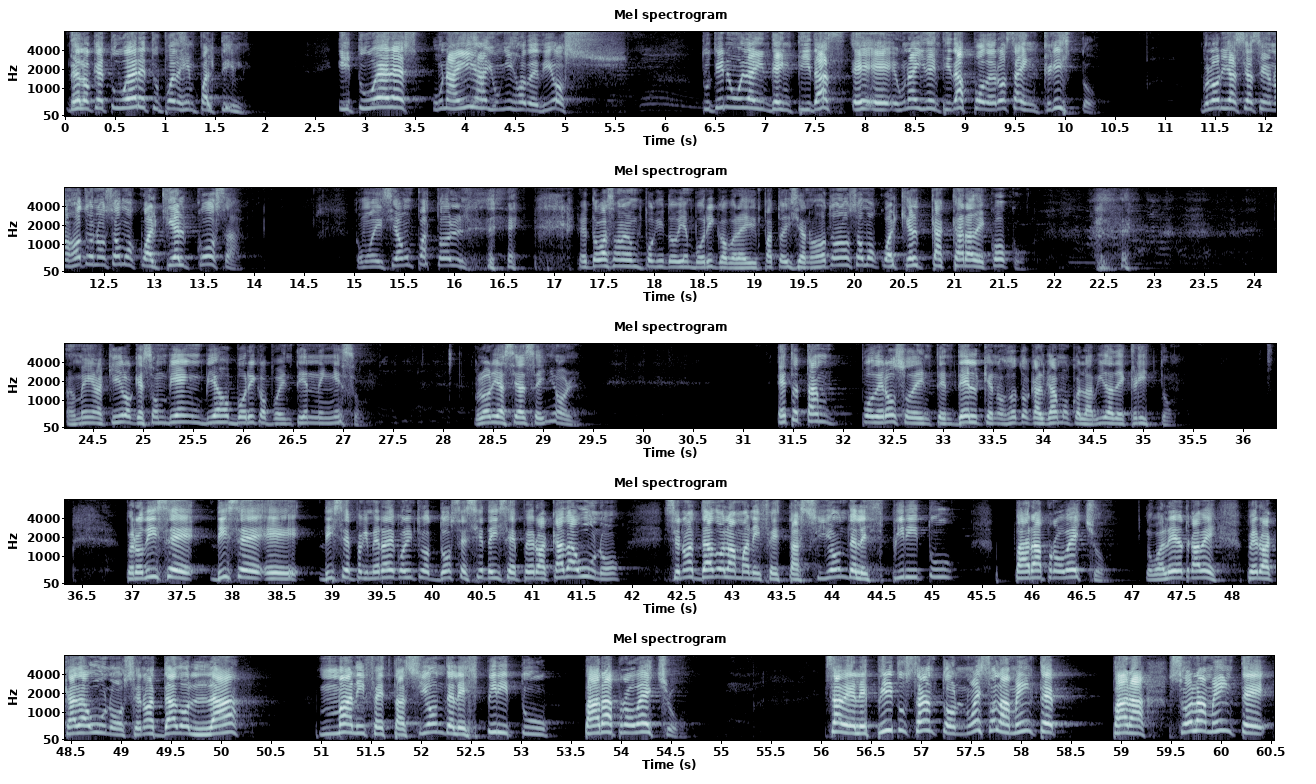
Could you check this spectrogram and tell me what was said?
De lo que tú eres, tú puedes impartir. Y tú eres una hija y un hijo de Dios. Tú tienes una identidad, eh, eh, una identidad poderosa en Cristo. Gloria sea Señor. Nosotros no somos cualquier cosa. Como decía un pastor, esto va a sonar un poquito bien borico, pero ahí el pastor decía, nosotros no somos cualquier cáscara de coco. Amén. Aquí los que son bien viejos boricos, pues entienden eso. Gloria sea al Señor. Esto es tan poderoso de entender que nosotros cargamos con la vida de Cristo. Pero dice, dice, eh, dice Primera de Corintios 12, 7, dice, pero a cada uno se nos ha dado la manifestación del Espíritu para provecho. Lo voy a leer otra vez. Pero a cada uno se nos ha dado la manifestación del Espíritu para provecho. ¿Sabe? El Espíritu Santo no es solamente para solamente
